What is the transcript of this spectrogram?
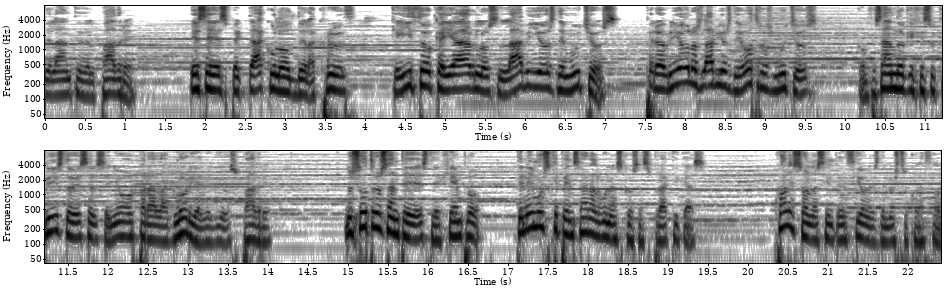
delante del Padre. Ese espectáculo de la cruz que hizo callar los labios de muchos, pero abrió los labios de otros muchos, confesando que Jesucristo es el Señor para la gloria de Dios Padre. Nosotros ante este ejemplo tenemos que pensar algunas cosas prácticas. ¿Cuáles son las intenciones de nuestro corazón?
